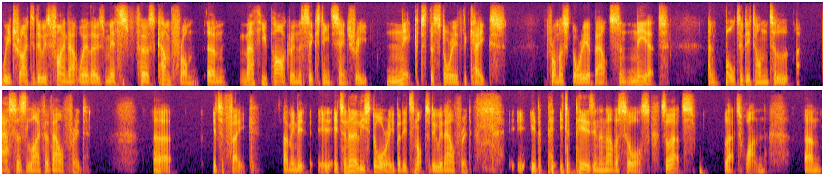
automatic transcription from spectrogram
we try to do is find out where those myths first come from. Um, Matthew Parker in the 16th century nicked the story of the cakes from a story about St. Neot and bolted it onto Asser's life of Alfred. Uh, it's a fake. I mean, it, it, it's an early story, but it's not to do with Alfred. It, it, it appears in another source. So that's that's one. Um,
